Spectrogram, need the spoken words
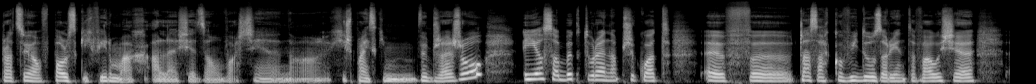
pracują w polskich firmach, ale siedzą właśnie na hiszpańskim wybrzeżu i osoby, które na przykład y, w czasach COVID-u zorientowały się, y,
